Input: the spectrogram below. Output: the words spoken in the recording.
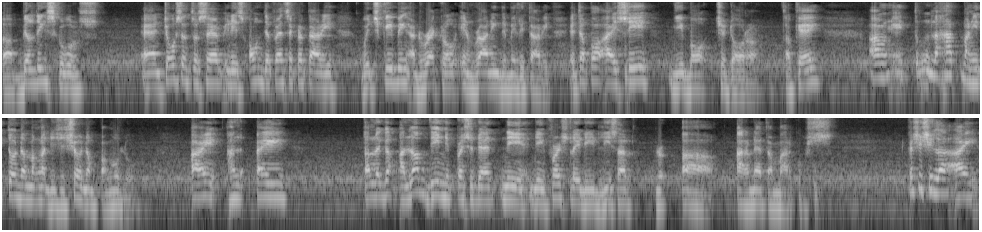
uh, building schools, and chosen to serve in his own defense secretary which keeping a direct role in running the military. Ito po ay si Gibo Chedoro. Okay? Ang itong lahat ng ito ng mga desisyon ng Pangulo ay ay talagang alam din ni President ni ni First Lady Lisa uh, Araneta Marcos. Kasi sila ay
